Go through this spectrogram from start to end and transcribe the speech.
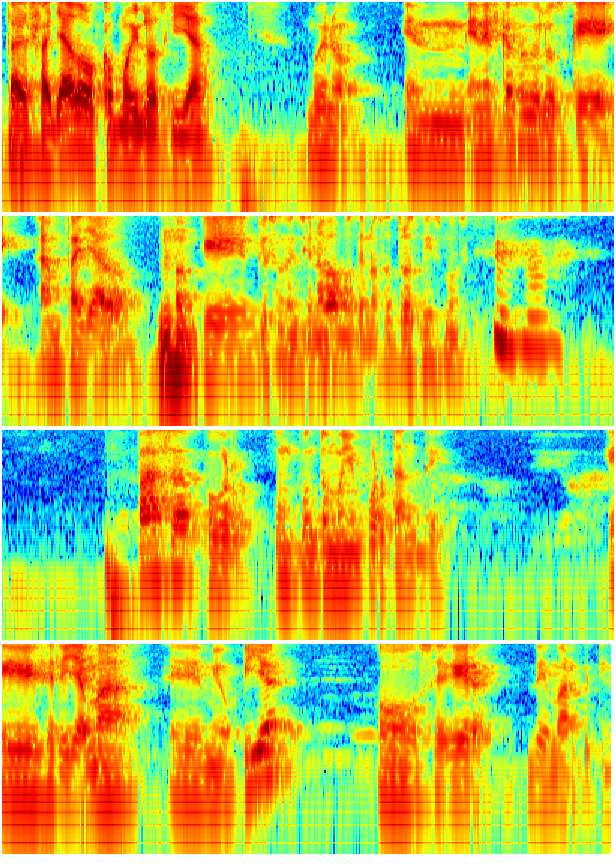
tal vez fallado o cómo los guiado? Bueno, en, el caso de los que han fallado, aunque incluso mencionábamos de nosotros mismos, pasa por un punto muy importante. Eh, se le llama eh, miopía o ceguera de marketing.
